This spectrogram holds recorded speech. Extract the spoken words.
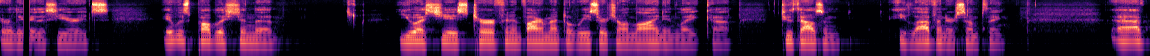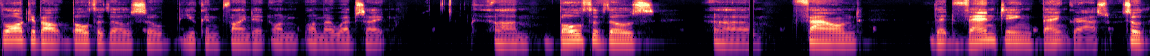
earlier this year. It's it was published in the USGA's Turf and Environmental Research Online in like uh, 2011 or something. Uh, I've blogged about both of those, so you can find it on on my website. Um, both of those uh, found that venting bent grass. So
